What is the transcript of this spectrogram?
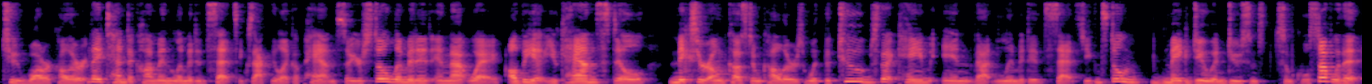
tube watercolor, they tend to come in limited sets, exactly like a pan, so you're still limited in that way. Albeit you can still mix your own custom colors with the tubes that came in that limited set. So you can still make do and do some, some cool stuff with it.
